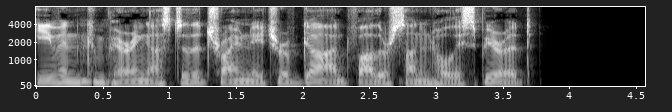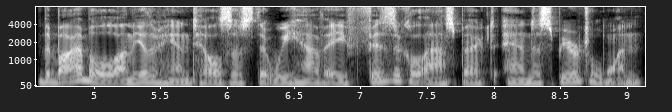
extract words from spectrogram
even comparing us to the triune nature of God, Father, Son, and Holy Spirit. The Bible, on the other hand, tells us that we have a physical aspect and a spiritual one,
